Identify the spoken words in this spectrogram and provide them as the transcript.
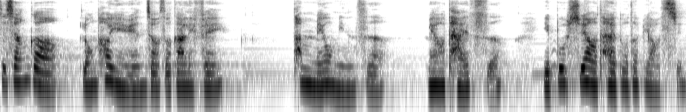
在香港，龙套演员叫做咖喱飞，他们没有名字，没有台词，也不需要太多的表情。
